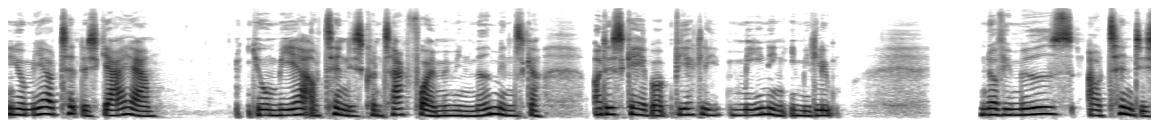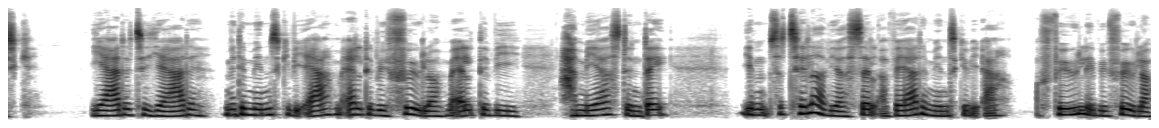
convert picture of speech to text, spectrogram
jo mere autentisk jeg er, jo mere autentisk kontakt får jeg med mine medmennesker, og det skaber virkelig mening i mit liv. Når vi mødes autentisk, hjerte til hjerte, med det menneske vi er, med alt det vi føler, med alt det vi har med os den dag, jamen så tillader vi os selv at være det menneske vi er, og føle det vi føler.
